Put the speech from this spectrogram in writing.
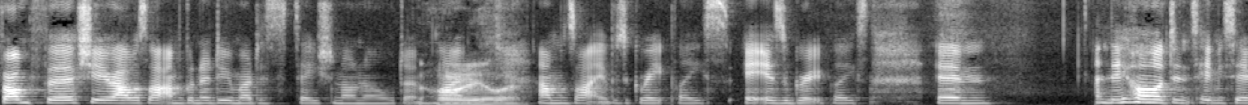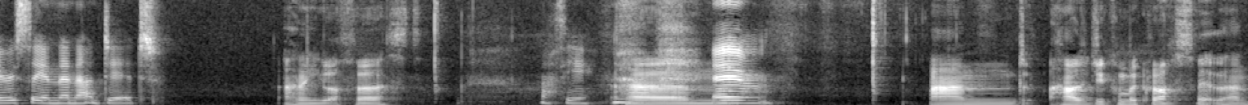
from first year, I was like, I'm gonna do my dissertation on Oldham. Oh like, really? I was like, it was a great place. It is a great place. Um, and they all didn't take me seriously, and then I did. I think you got first. Matthew. Um, Um, and how did you come across it then?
